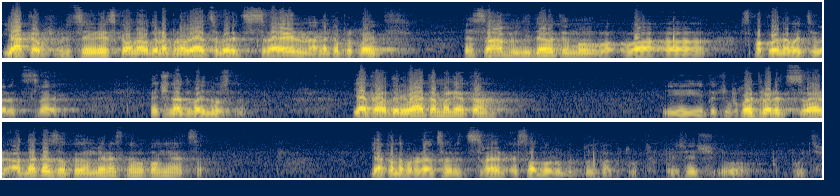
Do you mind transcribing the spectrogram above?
Яков в лице еврейского народа направляется в Израиль, однако приходит Эсав и не дает ему в, в, э, спокойно войти в Израиль. Начинает войну с ним. Яков одолевает Амалека, и таки входит в Израиль, однако закономерность не выполняется. Яков направляется в Израиль, Эсав должен быть тут, как тут, пресечь его путь.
